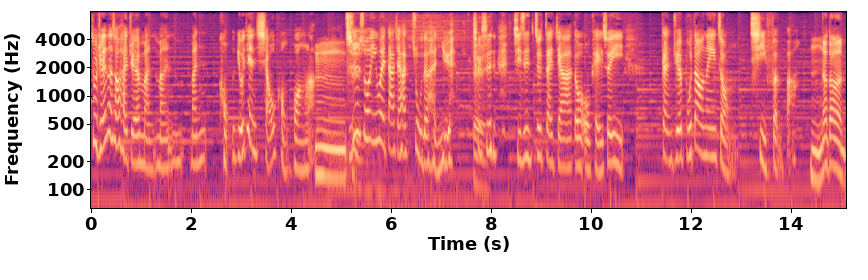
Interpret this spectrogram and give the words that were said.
就我觉得那时候还觉得蛮蛮蛮恐，有一点小恐慌啦。嗯，只是说因为大家住的很远。就是其实就在家都 OK，所以感觉不到那一种气氛吧。嗯，那当然，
